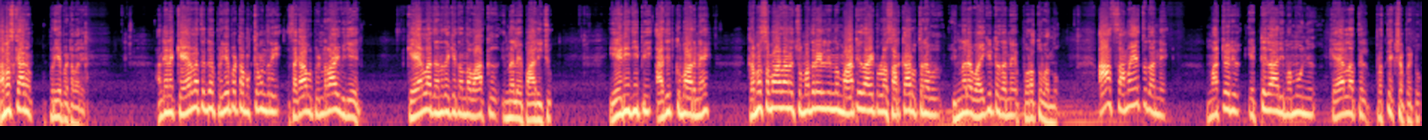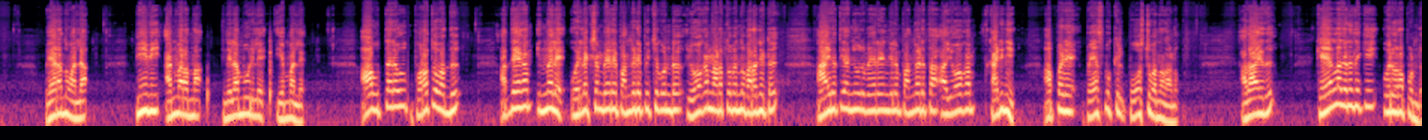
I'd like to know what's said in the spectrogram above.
നമസ്കാരം പ്രിയപ്പെട്ടവരെ. അങ്ങനെ കേരളത്തിന്റെ പ്രിയപ്പെട്ട മുഖ്യമന്ത്രി സഖാവ് പിണറായി വിജയൻ കേരള ജനതയ്ക്ക് തന്ന വാക്ക് ഇന്നലെ പാലിച്ചു. A D G P Ajith കുമാറിനെ ക്രമസമാധാന ചുമതലയിൽ നിന്നും മാറ്റിയതായിട്ടുള്ള സർക്കാർ ഉത്തരവ് ഇന്നലെ വൈകിട്ട് തന്നെ പുറത്തു വന്നു. ആ സമയത്ത് തന്നെ മറ്റൊരു എട്ടുകാരി മമ്മൂഞ്ഞ് കേരളത്തിൽ പ്രത്യക്ഷപ്പെട്ടു. വേറൊന്നുമല്ല പി വി അൻവർ എന്ന നിലമ്പൂരിലെ എം എൽ എ. ആ ഉത്തരവ് പുറത്തു വന്ന് അദ്ദേഹം ഇന്നലെ ഒരു ലക്ഷം പേരെ പങ്കെടുപ്പിച്ചുകൊണ്ട് യോഗം നടത്തുമെന്ന് പറഞ്ഞിട്ട് ആയിരത്തി അഞ്ഞൂറ് പേരെങ്കിലും പങ്കെടുത്ത ആ യോഗം കഴിഞ്ഞ് അപ്പോഴേ ഫേസ്ബുക്കിൽ പോസ്റ്റ് വന്നതാണ്. അതായത് കേരള ജനതയ്ക്ക് ഒരു ഉറപ്പുണ്ട്.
